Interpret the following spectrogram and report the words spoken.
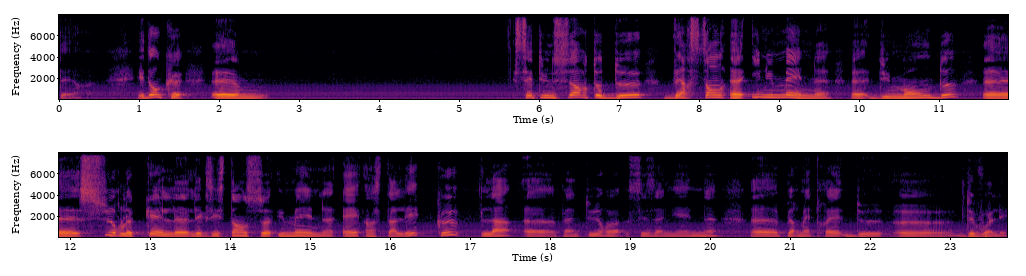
terre. Et donc, euh, c'est une sorte de versant euh, inhumaine euh, du monde sur lequel l'existence humaine est installée que la peinture césanienne permettrait de dévoiler.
